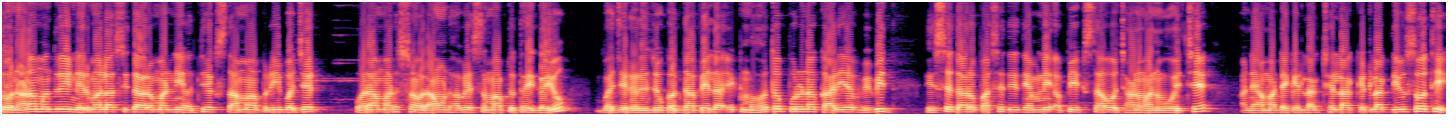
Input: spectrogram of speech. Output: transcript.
તો નાણામંત્રી નિર્મલા સીતારમણની અધ્યક્ષતામાં પ્રી બજેટ પરામર્શનો રાઉન્ડ હવે સમાપ્ત થઈ ગયો. બજેટ રજૂ કરતા પહેલાં એક મહત્વપૂર્ણ કાર્ય વિવિધ હિસ્સેદારો પાસેથી તેમની અપેક્ષાઓ જાણવાનું હોય છે અને આ માટે કેટલાક છેલ્લા કેટલાક દિવસોથી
